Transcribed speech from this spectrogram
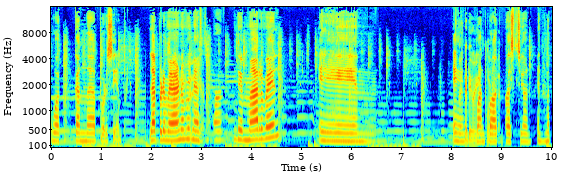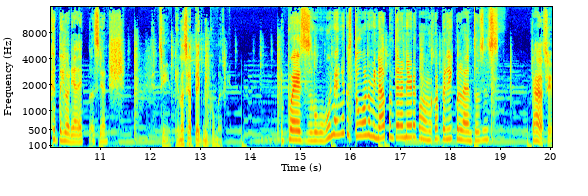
Wakanda por siempre. La primera nominación de Marvel en, en cuanto a actuación, en una categoría de actuación. Sí, que no sea técnico más bien. Pues hubo un año que estuvo nominada Pantera Negra como mejor película, entonces Ah, sí.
